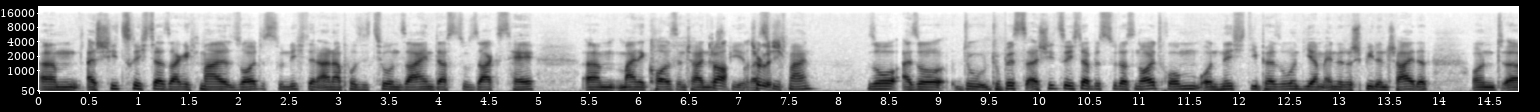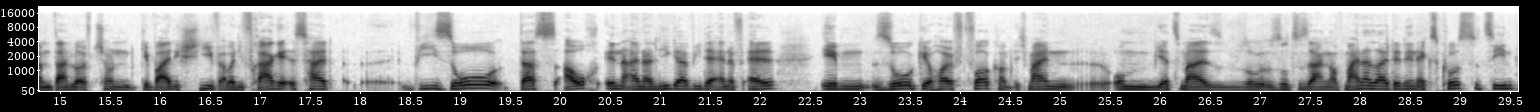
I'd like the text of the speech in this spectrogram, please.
ähm, als Schiedsrichter, sage ich mal, solltest du nicht in einer Position sein, dass du sagst, hey, ähm, meine Calls entscheiden Klar, das Spiel. Natürlich. Weißt du, wie ich meine? So, also du, du bist als Schiedsrichter bist du das Neutrum und nicht die Person, die am Ende das Spiel entscheidet. Und ähm, dann läuft schon gewaltig schief. Aber die Frage ist halt, äh, wieso das auch in einer Liga wie der NFL eben so gehäuft vorkommt. Ich meine, um jetzt mal so, sozusagen auf meiner Seite den Exkurs zu ziehen,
